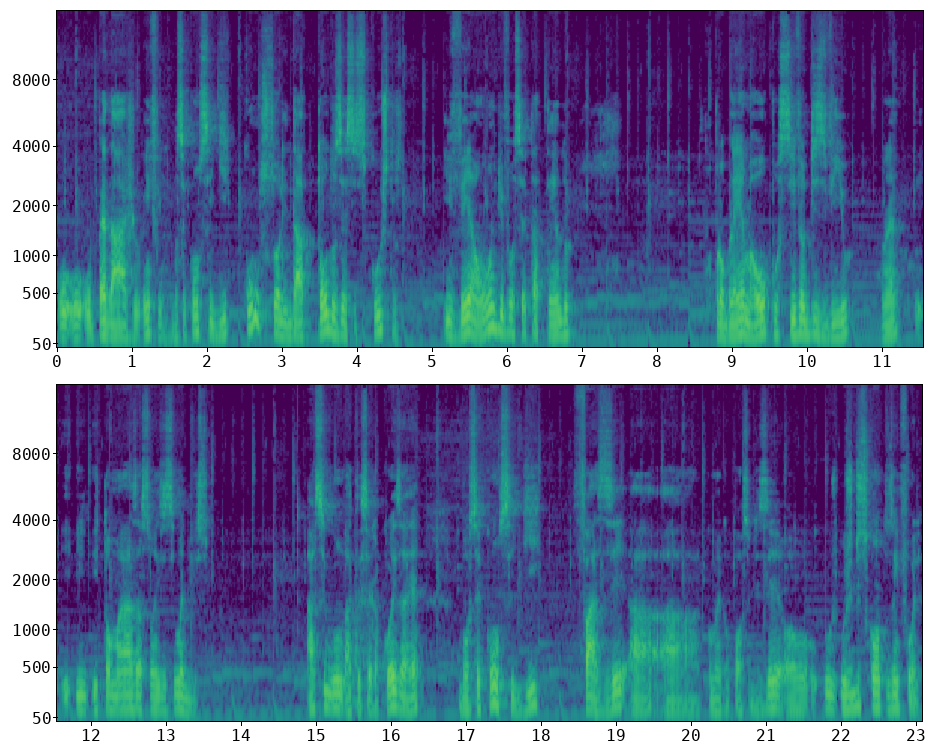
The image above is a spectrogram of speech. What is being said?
o, o, o pedágio, enfim, você conseguir consolidar todos esses custos e ver aonde você está tendo problema ou possível desvio, né? E, e, e, tomar as ações em cima disso. A segunda, a terceira coisa é você conseguir fazer a, a, como é que eu posso dizer, o, os, os, descontos em folha.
